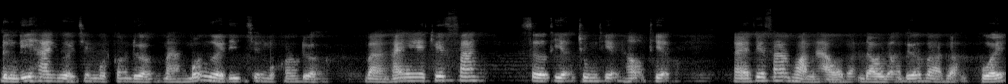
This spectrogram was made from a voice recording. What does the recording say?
Đừng đi hai người trên một con đường mà mỗi người đi trên một con đường. Và hãy thuyết pháp sơ thiện trung thiện hậu thiện. Hãy thuyết pháp hoàn hảo ở đoạn đầu đoạn giữa và đoạn cuối.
